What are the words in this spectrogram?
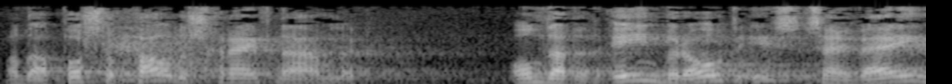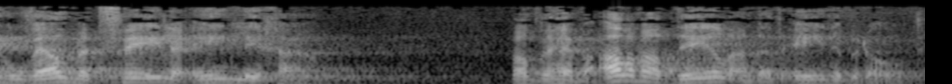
Want de apostel Paulus schrijft namelijk, omdat het één brood is, zijn wij, hoewel met velen, één lichaam. Want we hebben allemaal deel aan dat ene brood.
